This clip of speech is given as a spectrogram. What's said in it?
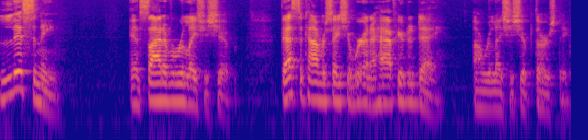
listening inside of a relationship. That's the conversation we're going to have here today on Relationship Thursday.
